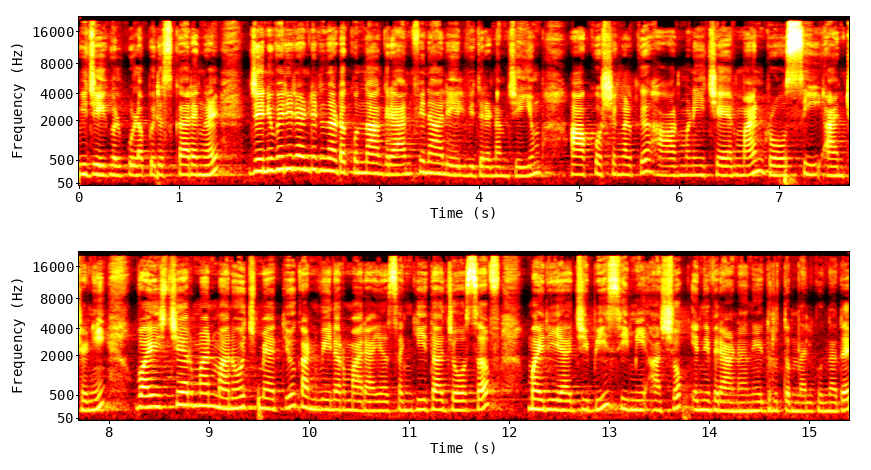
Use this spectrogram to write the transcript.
വിജയികൾക്കുള്ള പുരസ്കാരങ്ങൾ ജനുവരി രണ്ടിന് നടക്കുന്ന ഗ്രാൻഡ് ഫിനാലയിൽ വിതരണം ചെയ്യും. ആഘോഷങ്ങൾക്ക് harmony chairman Rose Antony vice chairman Manoj Mathew കൺവീനർമാരായ സംഗീത ജോസഫ് മരിയ ജിബി സിമി അശോക് എന്നിവരാണ് നേതൃത്വം നൽകുന്നത്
